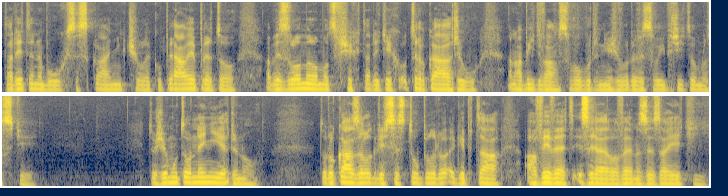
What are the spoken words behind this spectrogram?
Tady ten Bůh se sklání k člověku právě proto, aby zlomil moc všech tady těch otrokářů a nabít vám svobodný život ve své přítomnosti. To, že mu to není jedno, to dokázal, když se stoupil do Egypta a vyved Izrael ven ze zajetí.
